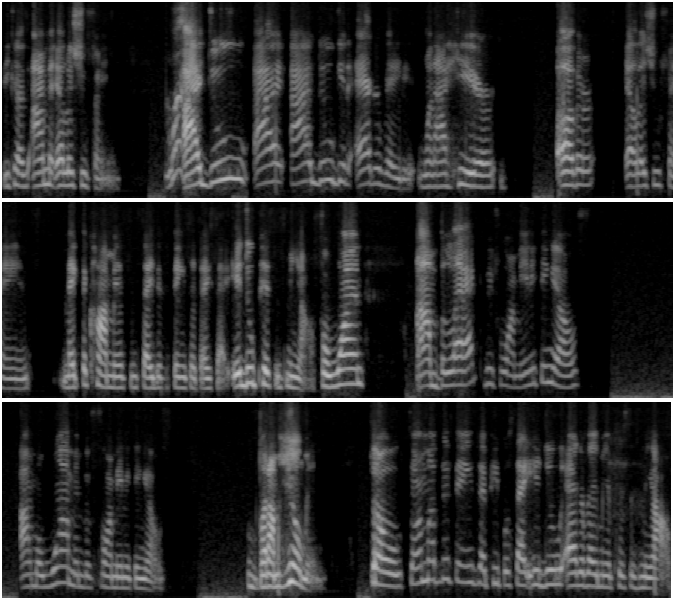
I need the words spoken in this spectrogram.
because I'm an LSU fan. Right. I do I I do get aggravated when I hear other LSU fans make the comments and say the things that they say. It do pisses me off. For one, I'm black before I'm anything else. I'm a woman before I'm anything else. But I'm human. So some of the things that people say it do aggravate me and pisses me off.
